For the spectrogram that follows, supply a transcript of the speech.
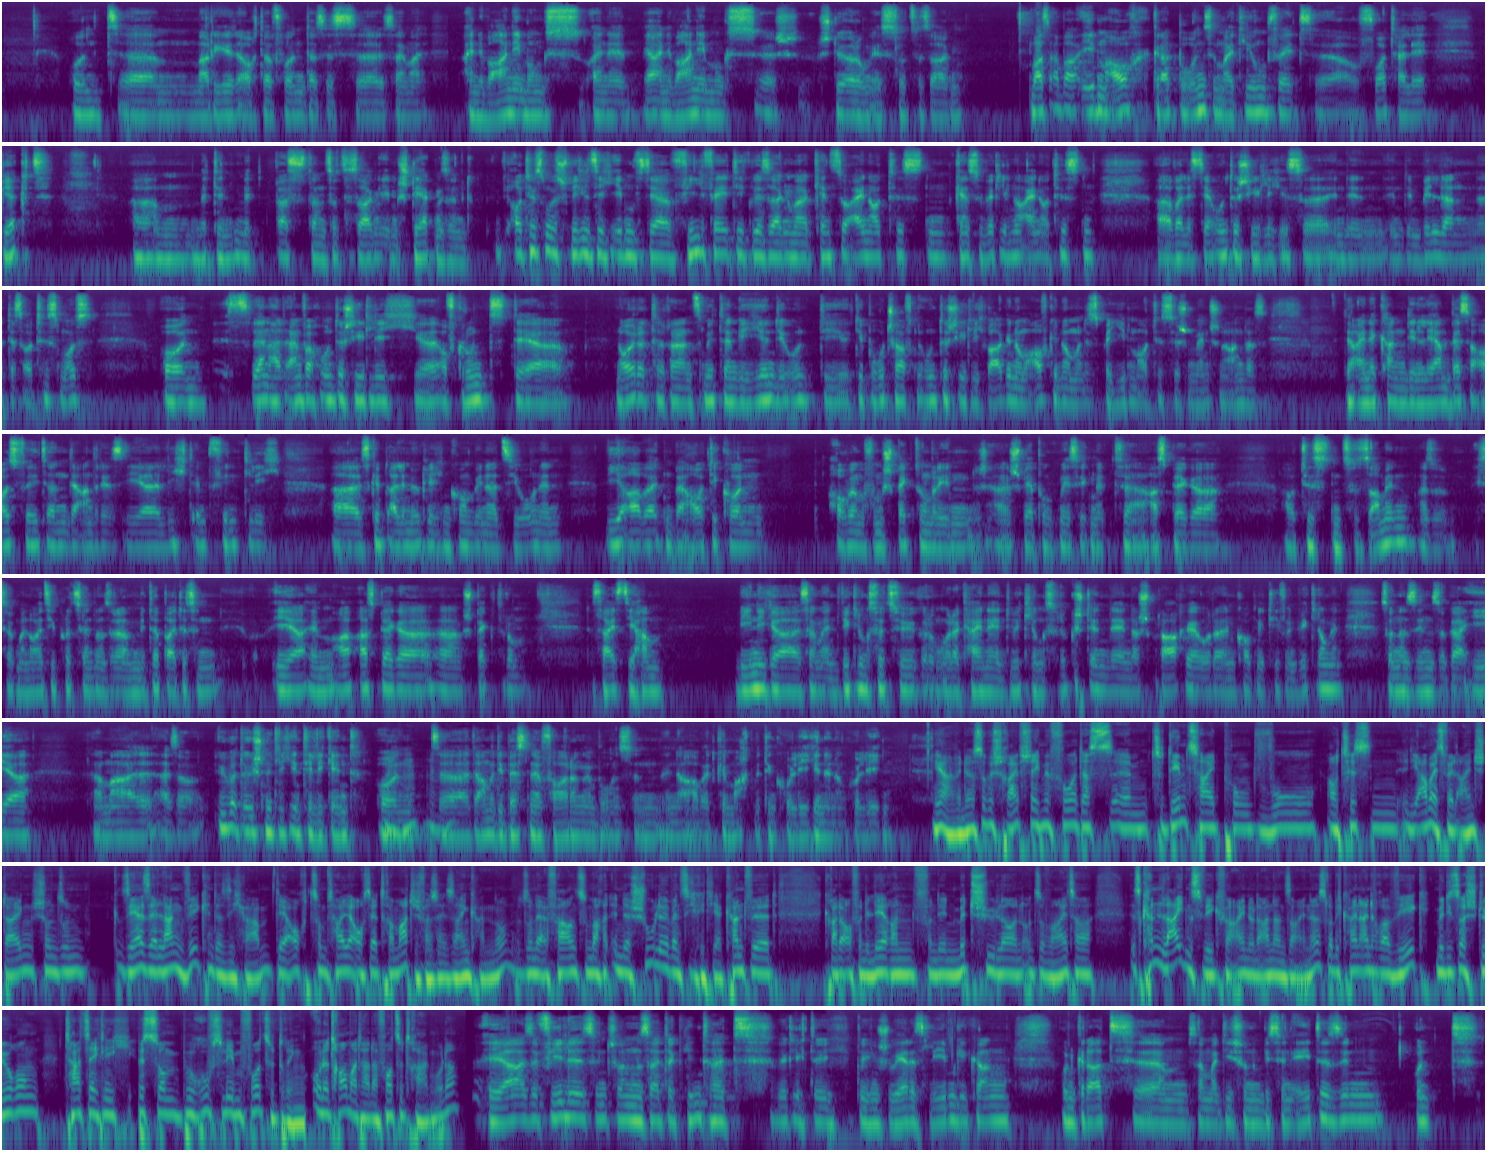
und ähm, man redet auch davon, dass es, äh, sagen mal, eine Wahrnehmungs, eine, ja, eine Wahrnehmungsstörung ist sozusagen. Was aber eben auch gerade bei uns im IT-Umfeld äh, auch Vorteile birgt, ähm, mit den, mit was dann sozusagen eben Stärken sind. Autismus spiegelt sich eben sehr vielfältig. Wir sagen immer, kennst du einen Autisten? Kennst du wirklich nur einen Autisten? Äh, weil es sehr unterschiedlich ist äh, in, den, in den Bildern des Autismus. Und es werden halt einfach unterschiedlich äh, aufgrund der Neurotransmitter im Gehirn die, die, die Botschaften unterschiedlich wahrgenommen, aufgenommen und das ist bei jedem autistischen Menschen anders. Der eine kann den Lärm besser ausfiltern, der andere ist eher lichtempfindlich. Äh, es gibt alle möglichen Kombinationen. Wir arbeiten bei Auticon auch wenn wir vom Spektrum reden, äh, schwerpunktmäßig mit äh, Asperger Autisten zusammen. Also ich sage mal 90 Prozent unserer Mitarbeiter sind eher im Asperger-Spektrum. Das heißt, die haben weniger sagen wir, Entwicklungsverzögerung oder keine Entwicklungsrückstände in der Sprache oder in kognitiven Entwicklungen, sondern sind sogar eher mal also überdurchschnittlich intelligent. Und mhm, mhm, äh, da haben wir die besten Erfahrungen bei uns in, in, der Arbeit gemacht mit den Kolleginnen und Kollegen. Ja, wenn du das so beschreibst, stelle ich mir vor, dass ähm, zu dem Zeitpunkt, wo Autisten in die Arbeitswelt einsteigen, schon so ein sehr, sehr langen Weg hinter sich haben, der auch zum Teil ja auch sehr dramatisch sein kann. Ne? So eine Erfahrung zu machen in der Schule, wenn es nicht richtig erkannt wird, gerade auch von den Lehrern, von den Mitschülern und so weiter. Es kann ein Leidensweg für einen oder anderen sein. Ne? Es ist, glaube ich, kein einfacher Weg, mit dieser Störung tatsächlich bis zum Berufsleben vorzudringen, ohne Traumata davor zu tragen, oder? Ja, also viele sind schon seit der Kindheit wirklich durch, durch ein schweres Leben gegangen und gerade, ähm, sagen wir, die schon ein bisschen älter sind, und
